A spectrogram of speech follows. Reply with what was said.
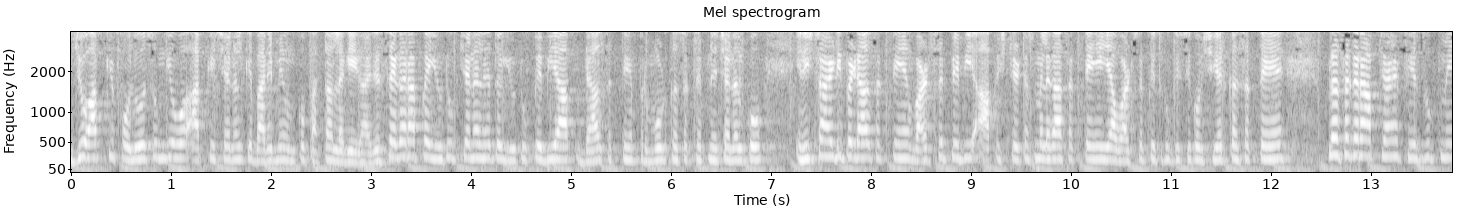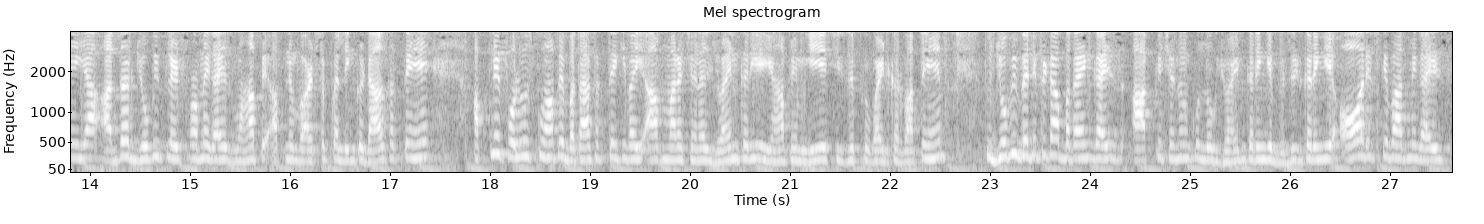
जो आपके फॉलोअर्स होंगे, वो आपके चैनल के बारे में उनको पता लगेगा। जैसे अगर आपका यूट्यूब चैनल है तो यूट्यूब पे भी आप डाल सकते हैं प्रमोट कर सकते हैं अपने चैनल को। इंस्टा आईडी पे डाल सकते हैं व्हाट्सएप पे भी आप स्टेटस में लगा सकते हैं या व्हाट्सएप के थ्रू किसी को शेयर कर सकते हैं। प्लस अगर आप चाहें फेसबुक में या अदर जो भी प्लेटफॉर्म है गाइज़ वहाँ पर अपने व्हाट्सएप का लिंक डाल सकते हैं। अपने फॉलोअर्स को वहाँ पे बता सकते हैं कि भाई, आप हमारा चैनल ज्वाइन करिए, यहाँ पे हम ये चीज़ें प्रोवाइड करवाते हैं। तो जो भी बेनिफिट आप बताएँगे गाइज़ आपके चैनल को लोग ज्वाइन करेंगे विज़िट करेंगे। और इसके बाद में गाइज़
